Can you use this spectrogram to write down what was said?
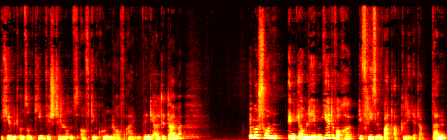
hier mit unserem Team, wir stellen uns auf den Kunden darauf ein. Wenn die alte Dame immer schon in ihrem Leben jede Woche die Fliesen im Bad abgeledert hat, dann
